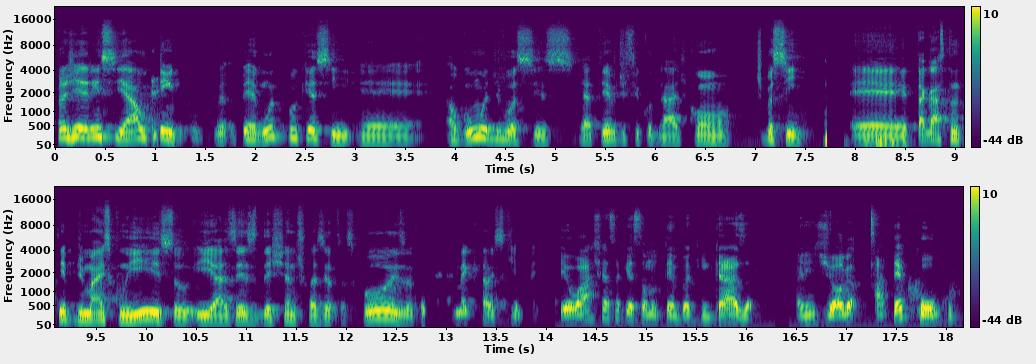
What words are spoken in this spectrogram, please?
para gerenciar o tempo? Eu Pergunto porque, assim, é, alguma de vocês já teve dificuldade com, tipo assim, é, tá gastando tempo demais com isso e às vezes deixando de fazer outras coisas? Como é, como é que tá o esquema? aí? Eu acho que essa questão do tempo aqui em casa, a gente joga até pouco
